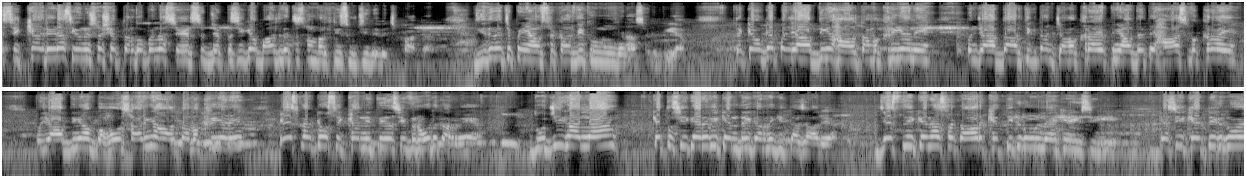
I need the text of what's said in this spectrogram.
ਸਿੱਖਿਆ ਜਿਹੜਾ ਸੀ 1976 ਤੋਂ ਪਹਿਲਾਂ ਸਟੇਟ ਸਬਜੈਕਟ ਸੀਗਾ, ਬਾਅਦ ਵਿੱਚ ਸੰਵਰਤੀ ਸੂਚੀ ਦੇ ਵਿੱਚ ਪਾਤਾ ਜਿਹਦੇ ਵਿੱਚ ਪੰਜਾਬ ਸਰਕਾਰ ਵੀ ਕਾਨੂੰਨ ਬਣਾ ਸਕਦੀ ਆ। ਤੇ ਕਿਉਂਕਿ ਪੰਜਾਬ ਦੀਆਂ ਹਾਲਤਾਂ ਵੱਖਰੀਆਂ ਨੇ, ਪੰਜਾਬ ਦਾ ਆਰਥਿਕ ਢਾਂਚਾ ਵੱਖਰਾ ਹੈ, ਪੰਜਾਬ ਦਾ ਇਤਿਹਾਸ ਵੱਖਰਾ ਹੈ, ਪੰਜਾਬ ਦੀਆਂ ਹੋਰ ਸਾਰੀਆਂ ਹਾਲਤਾਂ ਵੱਖਰੀਆਂ ਨੇ, ਇਸ ਕਰਕੇ ਉਹ ਸਿੱਖਿਆ ਨੀਤੀ ਦਾ ਅਸੀਂ ਵਿਰੋਧ ਕਰ ਰਹੇ ਹਾਂ। ਦੂਜੀ ਗੱਲ ਆ ਕਿ ਤੁਸੀਂ ਕਹਿ ਰਹੇ ਵੀ ਕੇਂਦਰੀਕਰਨ ਕੀਤਾ ਜਾ ਰਿਹਾ। ਜਿਸ ਤਰੀਕੇ ਨਾਲ ਸਰਕਾਰ ਖੇਤੀ ਕਾਨੂੰਨ ਲੈ ਕੇ ਆਈ ਸੀਗੀ, ਕਿ ਅਸੀਂ ਖੇਤੀ ਕਾਨੂੰਨ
